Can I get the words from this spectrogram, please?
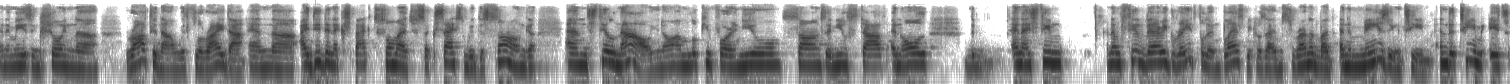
an amazing show in uh, Rotterdam with Flo Rida, and uh, I didn't expect so much success with the song. And still now, you know, I'm looking for new songs and new stuff, and all the and I still. And I'm still very grateful and blessed because I'm surrounded by an amazing team. And the team, it's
